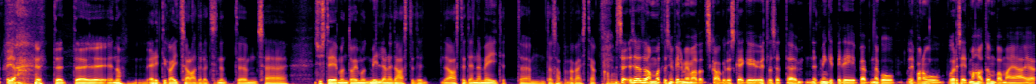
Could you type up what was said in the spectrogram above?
et, et noh, eriti kaitsealadel, et siis need, see süsteem on toimunud miljoneid aastaid, aastaid enne meid, et ta saab väga hästi hakkama see, seda ma mõtlesin filmi vaadates ka, kuidas keegi ütles, et, et mingit pidi peab nagu vanu võrseid maha tõmbama ja, ja,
